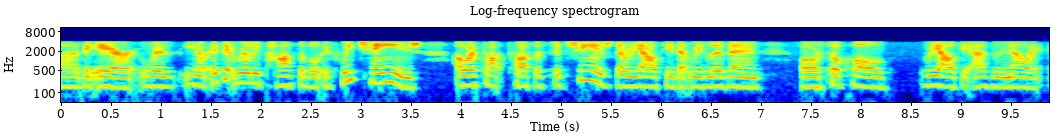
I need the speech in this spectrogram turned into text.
uh, the air was, you know, is it really possible if we change our thought process to change the reality that we live in, or so-called reality as we know it?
